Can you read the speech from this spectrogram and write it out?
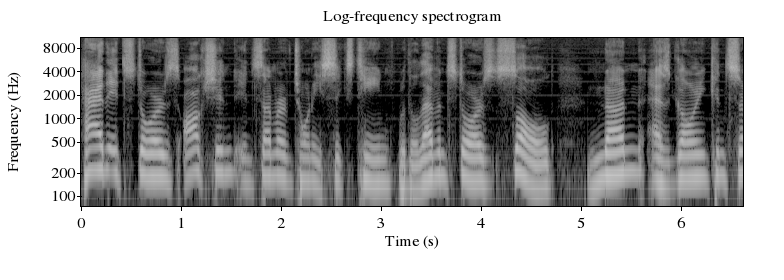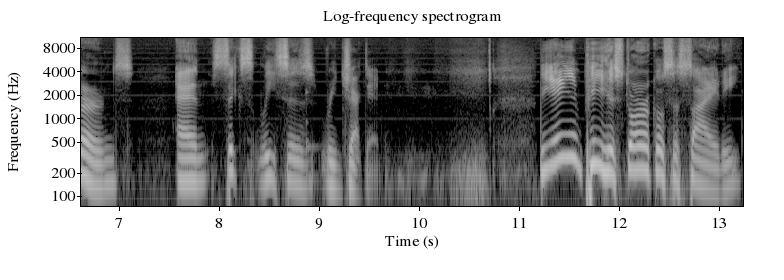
had its stores auctioned in summer of 2016, with 11 stores sold, none as going concerns, and six leases rejected. The A&P Historical Society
